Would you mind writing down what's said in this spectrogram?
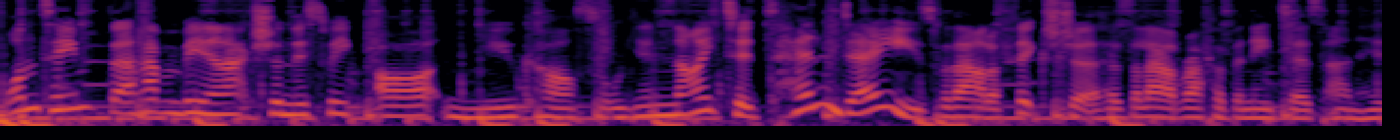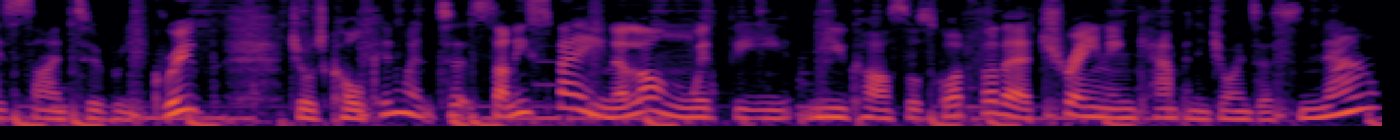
One team that haven't been in action this week are Newcastle United. Ten days without a fixture has allowed Rafa Benitez and his side to regroup. George Caulkin went to sunny Spain along with the Newcastle squad for their training camp, and he joins us now.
